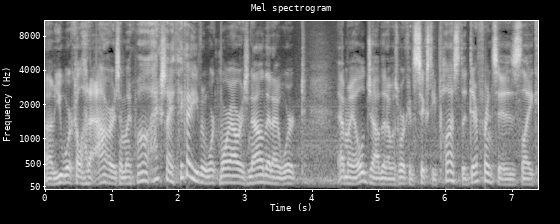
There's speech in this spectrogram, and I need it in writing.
um, you work a lot of hours. I'm like, well, actually, I think I even work more hours now than I worked at my old job that I was working 60 plus. The difference is like,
